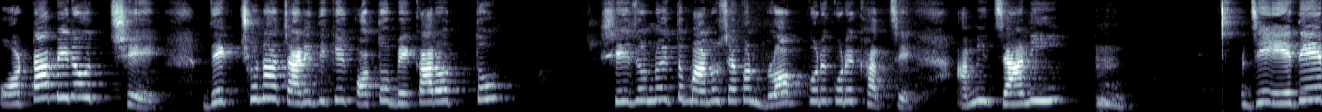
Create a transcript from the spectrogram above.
কটা বেরোচ্ছে? দেখছ না চারিদিকে কত বেকারত্ব? সেই জন্যই তো মানুষ এখন ব্লগ করে করে খাচ্ছে। আমি জানি যে এদের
